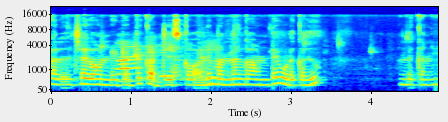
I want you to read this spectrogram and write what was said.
పల్చగా ఉండేటట్టు కట్ చేసుకోవాలి. మందంగా ఉంటే ఉడకదు. అందుకని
